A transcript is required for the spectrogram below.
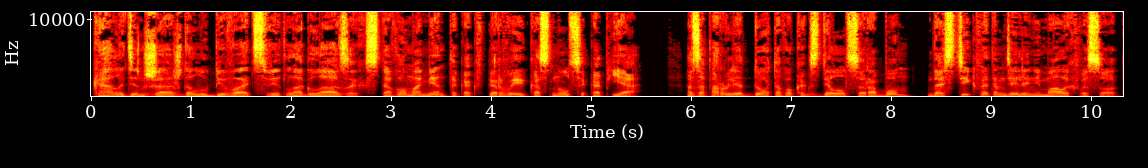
Каладин жаждал убивать светлоглазых с того момента, как впервые коснулся копья, а за пару лет до того, как сделался рабом, достиг в этом деле немалых высот.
